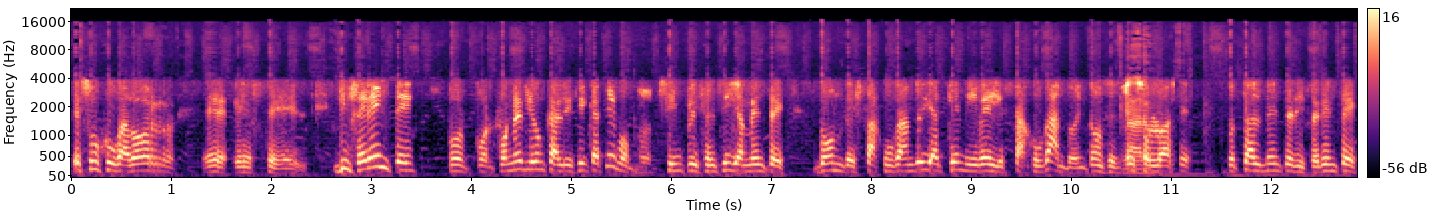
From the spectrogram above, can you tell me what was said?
es un jugador eh, este, diferente, por, por ponerle un calificativo, pues, simple y sencillamente dónde está jugando y a qué nivel está jugando. Entonces eso lo hace totalmente diferente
